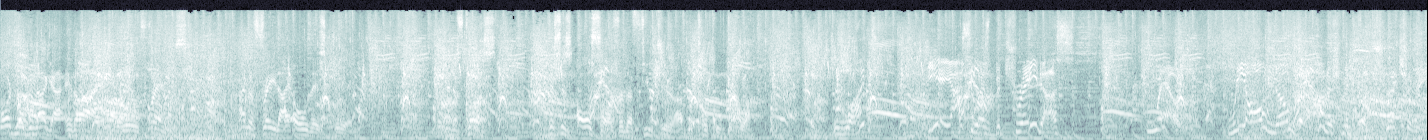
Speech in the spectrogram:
Lord Nobunaga and I are old friends. I'm afraid I owe this to him. And of course, this is also for the future of the Tokugawa. What? Ieyasu has betrayed us? Well, we all know the punishment for treachery.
